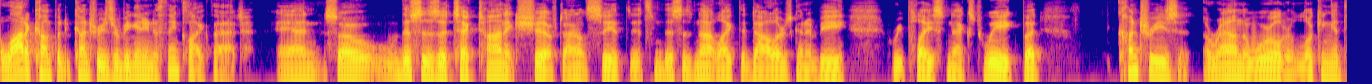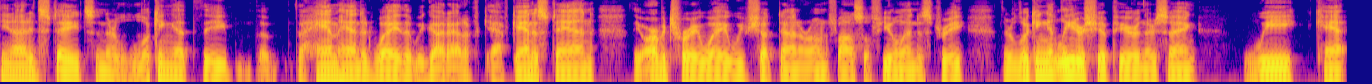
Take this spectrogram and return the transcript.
A lot of company, countries are beginning to think like that, and so this is a tectonic shift. I don't see it. It's this is not like the dollar is going to be replaced next week, but countries around the world are looking at the United States and they're looking at the the, the ham-handed way that we got out of Afghanistan, the arbitrary way we've shut down our own fossil fuel industry. They're looking at leadership here and they're saying we can't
